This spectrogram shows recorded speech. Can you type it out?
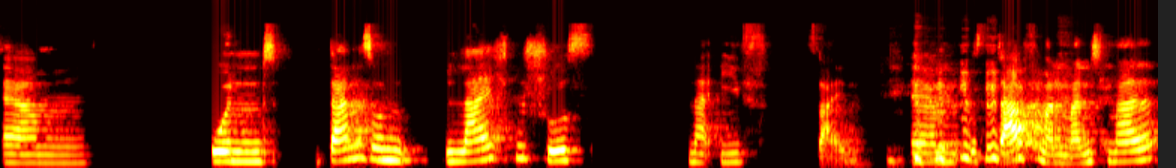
Ähm, und dann so einen leichten Schuss naiv sein. Ähm, das darf man manchmal,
